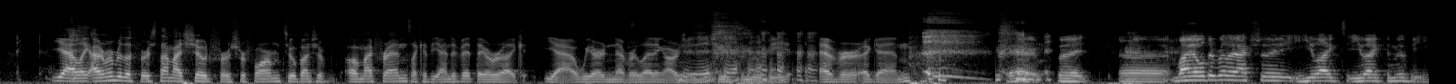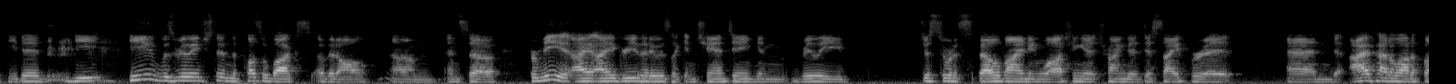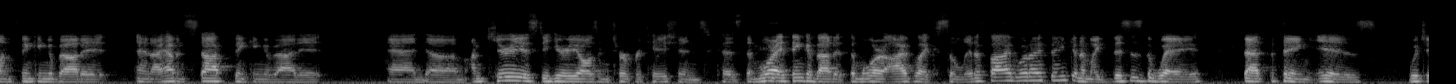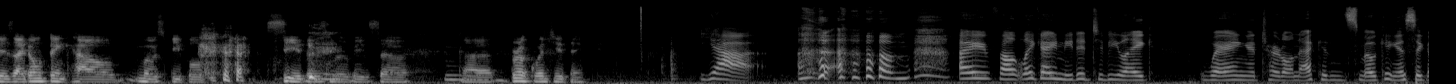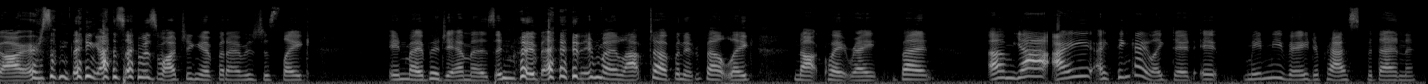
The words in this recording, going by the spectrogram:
Yeah, like I remember the first time I showed First Reformed to a bunch of, of my friends. Like at the end of it, they were like, "Yeah, we are never letting Arjun choose the movie ever again." yeah, but uh, my older brother actually he liked he liked the movie. He did he he was really interested in the puzzle box of it all. Um, and so for me, I, I agree that it was like enchanting and really just sort of spellbinding watching it, trying to decipher it. And I've had a lot of fun thinking about it, and I haven't stopped thinking about it. And um, I'm curious to hear y'all's interpretations because the more I think about it, the more I've like solidified what I think, and I'm like, this is the way that the thing is, which is I don't think how most people see this movie. So, uh, Brooke, what do you think? Yeah. um, I felt like I needed to be like wearing a turtleneck and smoking a cigar or something as I was watching it, but I was just like in my pajamas, in my bed, in my laptop, and it felt like not quite right. But um, yeah, I I think I liked it. It made me very depressed, but then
